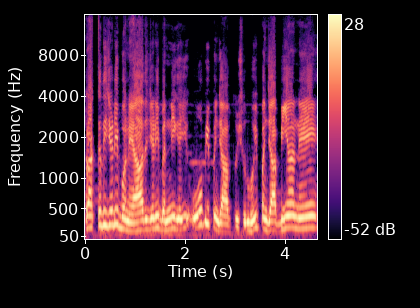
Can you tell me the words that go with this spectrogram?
ਟਰੱਕ ਦੀ ਜਿਹੜੀ ਬੁਨਿਆਦ ਜਿਹੜੀ ਬੰਨੀ ਗਈ ਉਹ ਵੀ ਪੰਜਾਬ ਤੋਂ ਸ਼ੁਰੂ ਹੋਈ। ਪੰਜਾਬੀਆਂ ਨੇ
